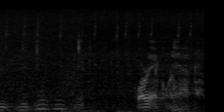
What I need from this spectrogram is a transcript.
Mm-hmm. Where they going at?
